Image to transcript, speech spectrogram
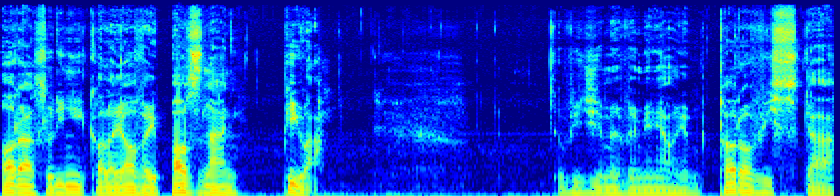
oraz linii kolejowej Poznań-Piła. Widzimy, wymieniają torowiska,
